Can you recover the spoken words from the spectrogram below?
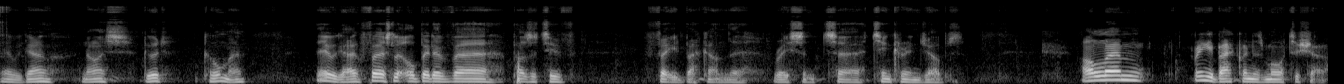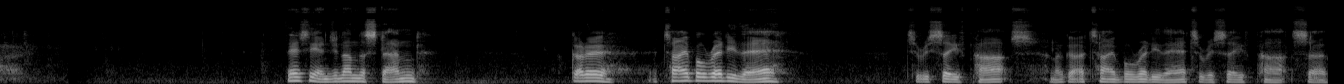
There we go. Nice, good, cool, man. There we go. First little bit of uh, positive feedback on the recent uh, tinkering jobs. I'll um, bring you back when there's more to show. There's the engine on the stand. Got a a table ready there to receive parts and I've got a table ready there to receive parts so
